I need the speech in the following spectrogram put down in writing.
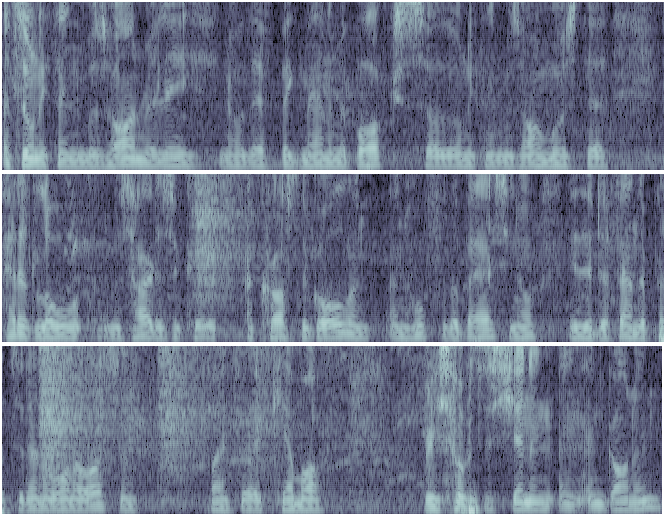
That's the only thing that was on, really. You know, they have big men in the box, so the only thing that was on was to head it low and as hard as it could across the goal and, and hope for the best. You know, either defender puts it in or one of us, and thankfully it came off Rhys Oates' shin and, and, and gone in.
